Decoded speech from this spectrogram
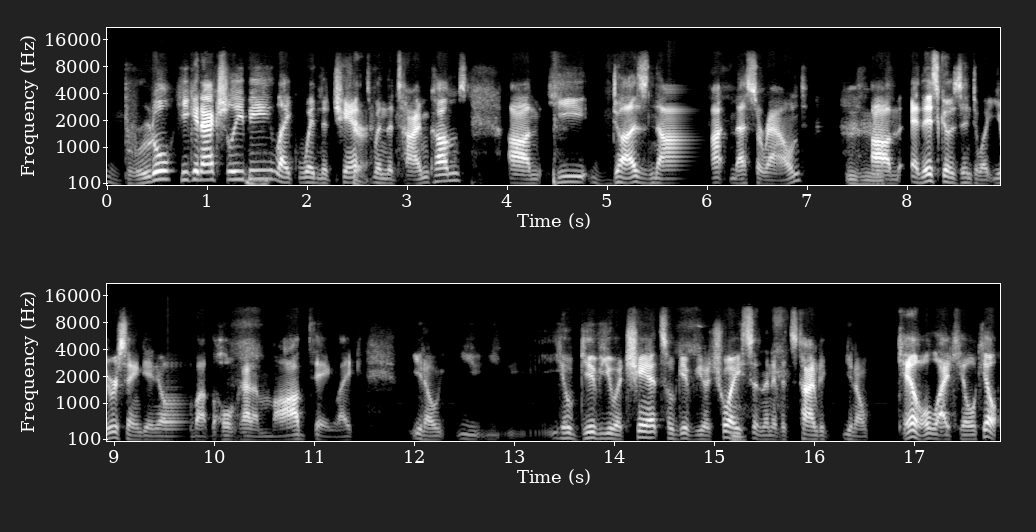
brutal he can actually be like when the chance Sure. when the time comes um he does not mess around Mhm. um and this goes into what you were saying daniel about the whole kind of mob thing like you know you, you- he'll give you a chance he'll give you a choice and then if it's time to you know kill like he'll kill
